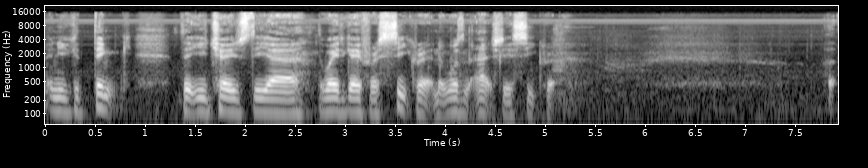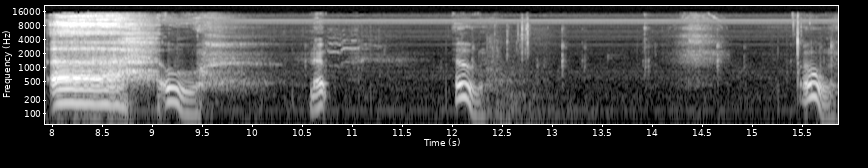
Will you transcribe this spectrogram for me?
and you could think that you chose the uh, the way to go for a secret, and it wasn't actually a secret. Uh, ooh, nope. Ooh, ooh.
